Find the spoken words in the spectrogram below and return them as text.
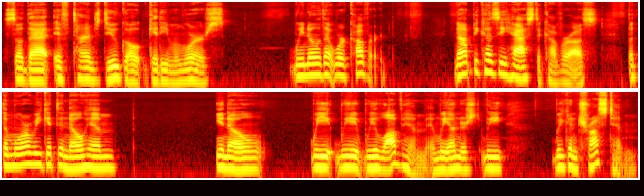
so that if times do go get even worse, we know that we're covered. Not because he has to cover us, but the more we get to know him, you know, we we we love him and we under we we can trust him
